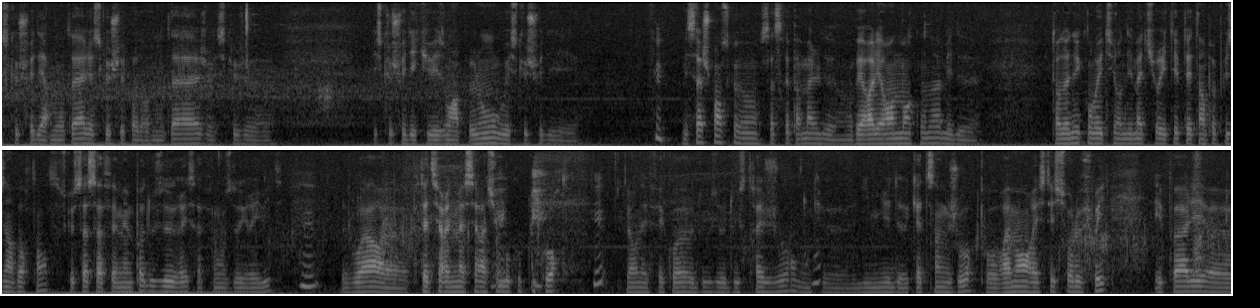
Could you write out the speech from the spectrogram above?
Est-ce que je fais des remontages Est-ce que je fais pas de remontage Est-ce que je, est-ce que je fais des cuvaisons un peu longues ou est-ce que je fais des Hmm. Mais ça, je pense que ça serait pas mal. De... On verra les rendements qu'on a, mais de étant donné qu'on va être sur des maturités peut-être un peu plus importantes, parce que ça, ça fait même pas 12 degrés, ça fait 11 degrés 8, Mm. de voir euh, peut-être faire une macération beaucoup plus courte. Là, on a fait quoi 12-13 jours, donc euh, diminuer de 4-5 jours pour vraiment rester sur le fruit et pas aller euh,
